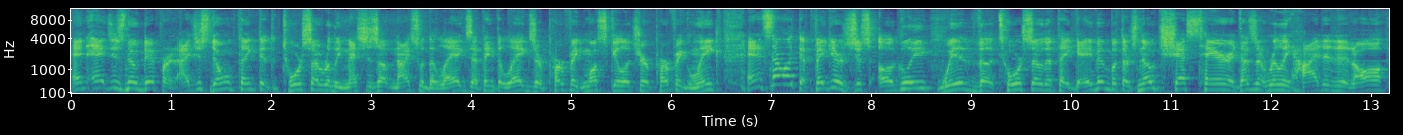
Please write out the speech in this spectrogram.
and Edge is no different. I just don't think that the torso really meshes up nice with the legs. I think the legs are perfect musculature, perfect length, and it's not like the figure is just ugly with the torso that they gave him, but there's no chest hair. It doesn't really hide it at all.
